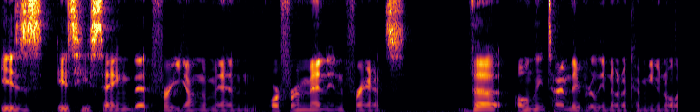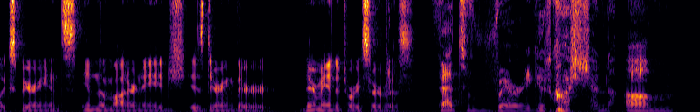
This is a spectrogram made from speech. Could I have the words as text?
is is he saying that for young men or for men in France, the only time they've really known a communal experience in the modern age is during their their mandatory service? That's a very good question. Um,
